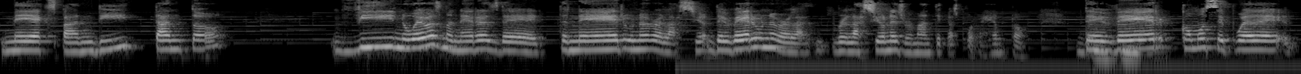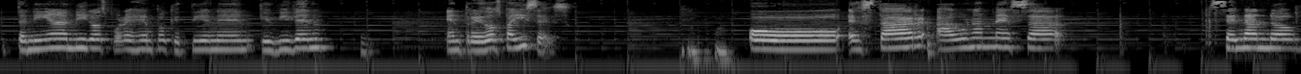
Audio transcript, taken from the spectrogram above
me expandí tanto, vi nuevas maneras de tener una relación, de ver unas relaciones románticas, por ejemplo, de ver cómo se puede, tenía amigos, por ejemplo, que tienen, que viven entre dos países. O estar a una mesa cenando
